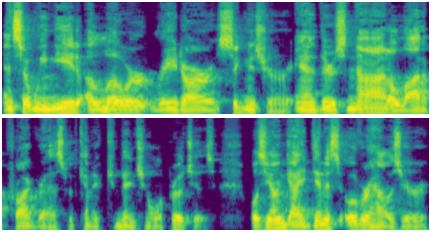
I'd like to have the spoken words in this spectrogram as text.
And so we need a lower radar signature. And there's not a lot of progress with kind of conventional approaches. Well, this young guy, Dennis Overholser,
